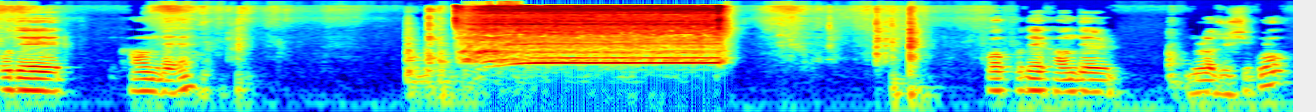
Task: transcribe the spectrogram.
보드의 가운데 고압보드의 가운데를 눌러주시고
